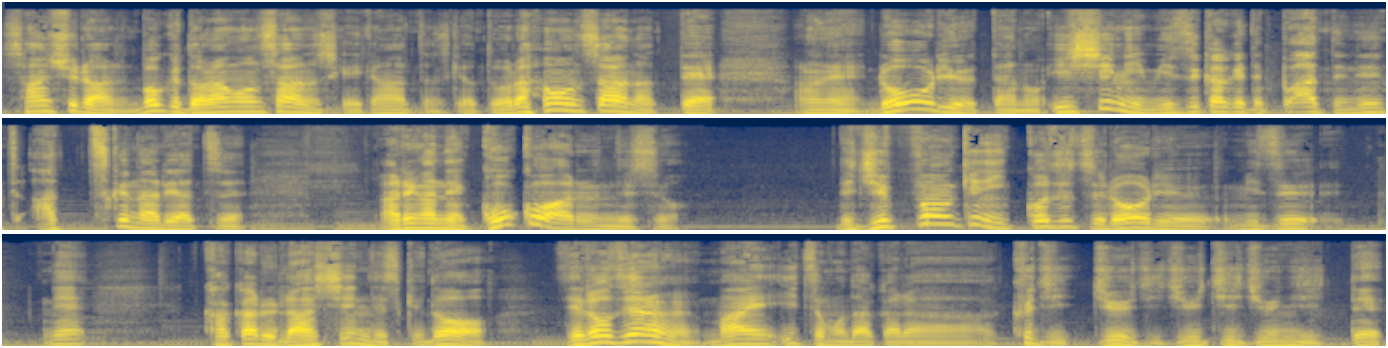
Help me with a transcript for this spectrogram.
？3種類ある。僕ドラゴンサウナしか行かなかったんですけどドラゴンサウナってあのねロウリュウってあの石に水かけてバーって熱熱くなるやつ。あれがね5個あるんですよ。で10分おきに1個ずつロウリュウ水ねかかるらしいんですけど00分。前いつもだから9時10時11時12時って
